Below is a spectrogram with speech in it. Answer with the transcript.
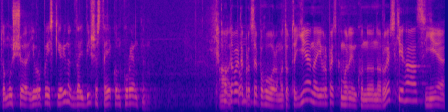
тому що європейський ринок найбільше стає конкурентним. Ну, А, давайте тому- про це поговоримо. Тобто є на європейському ринку но- норвезький газ, є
